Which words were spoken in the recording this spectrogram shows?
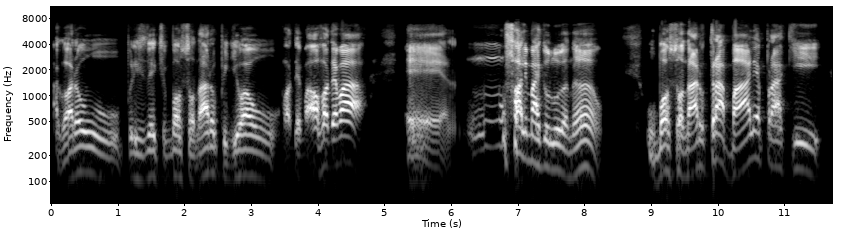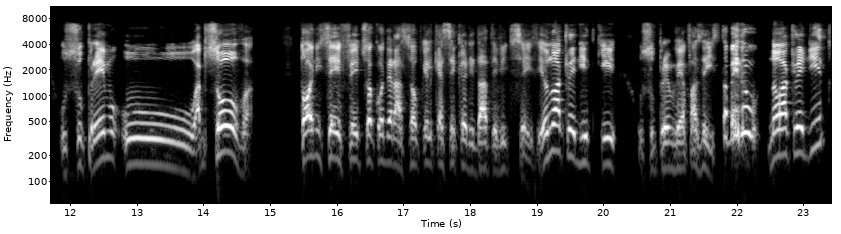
Agora o presidente Bolsonaro pediu ao Valdemar: Ó, oh, Valdemar, é, não fale mais do Lula, não. O Bolsonaro trabalha para que o Supremo o absolva torne sem efeito sua condenação porque ele quer ser candidato em 26. Eu não acredito que o Supremo venha fazer isso. Também não, não acredito,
